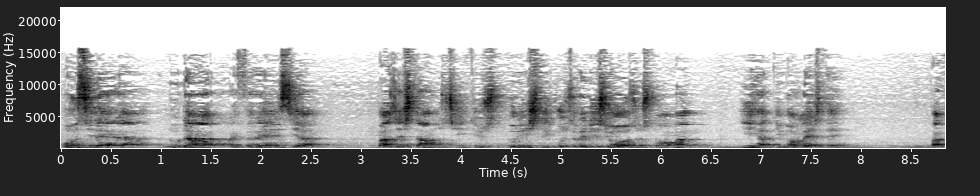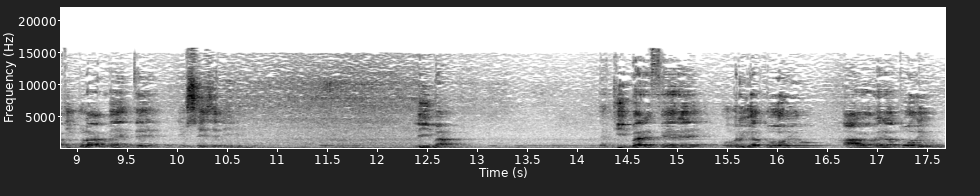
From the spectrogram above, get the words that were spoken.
considera no dar referência de sítios turísticos religiosos como Iha Timor-Leste particularmente de Lima. Lima. Aqui refere obrigatório ao relatório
